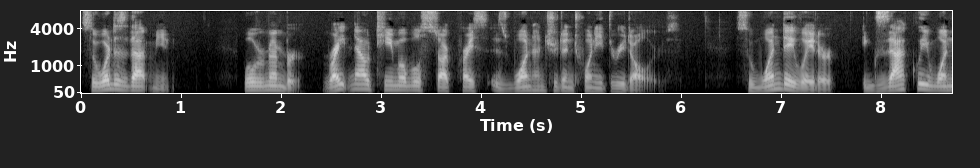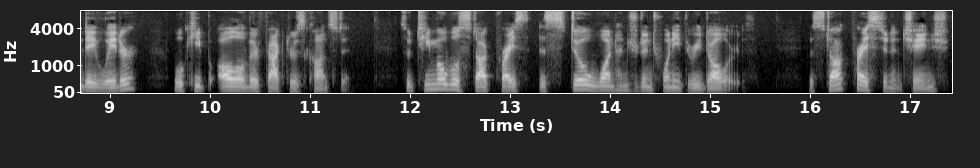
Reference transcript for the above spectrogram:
So what does that mean? Well remember, right now T-Mobile stock price is $123. So one day later, exactly one day later, we'll keep all other factors constant. So T-Mobile stock price is still $123. The stock price didn't change,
